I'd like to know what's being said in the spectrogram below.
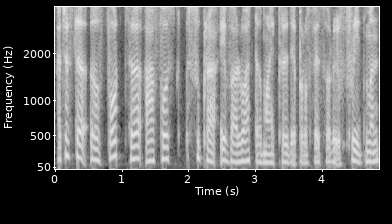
această uh, forță a fost supraevaluată, mai crede profesorul Friedman,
